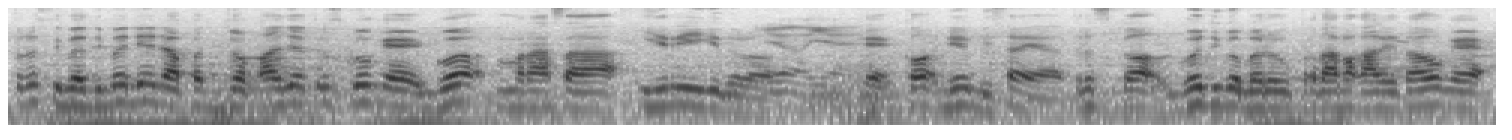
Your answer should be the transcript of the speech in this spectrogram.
Terus tiba-tiba dia dapat job aja terus gue kayak gue merasa iri gitu loh. Iya, iya. kayak kok dia bisa ya? Terus kok gue juga baru pertama kali tahu kayak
